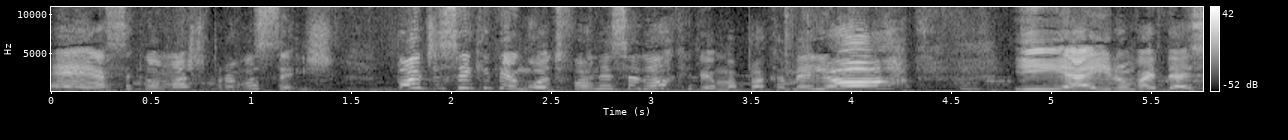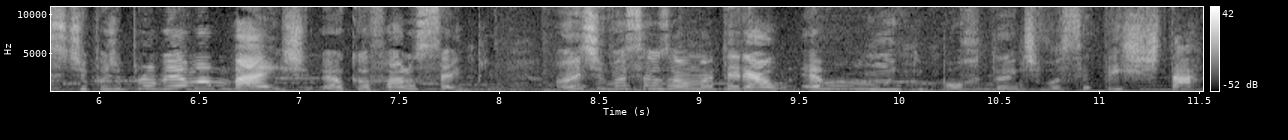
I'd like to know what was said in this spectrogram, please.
é essa que eu mostro pra vocês. Pode ser que tenha um outro fornecedor que tenha uma placa melhor e aí não vai dar esse tipo de problema, mas é o que eu falo sempre. Antes de você usar um material, é muito importante você testar.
